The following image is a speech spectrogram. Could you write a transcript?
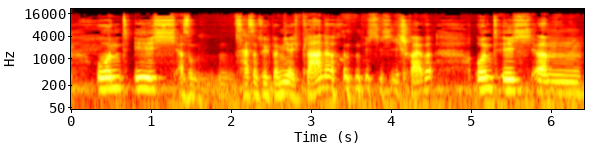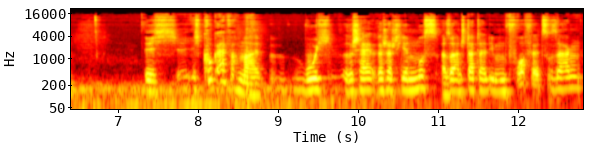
und ich, also das heißt natürlich bei mir, ich plane und nicht ich, ich schreibe und ich ähm, ich, ich guck einfach mal, wo ich recher- recherchieren muss. Also anstatt halt eben im Vorfeld zu sagen,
